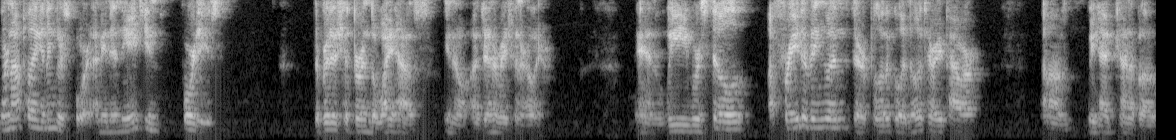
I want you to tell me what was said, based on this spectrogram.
we're not playing an English sport. I mean, in the 1840s, the British had burned the White House, you know, a generation earlier and we were still afraid of England, their political and military power. Um, we had kind of a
